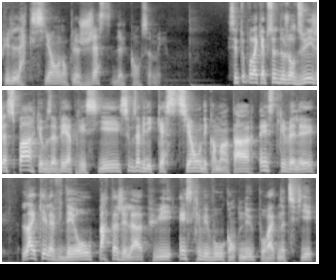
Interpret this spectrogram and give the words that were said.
puis l'action, donc le geste de le consommer. C'est tout pour la capsule d'aujourd'hui. J'espère que vous avez apprécié. Si vous avez des questions, des commentaires, inscrivez-les, likez la vidéo, partagez-la, puis inscrivez-vous au contenu pour être notifié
